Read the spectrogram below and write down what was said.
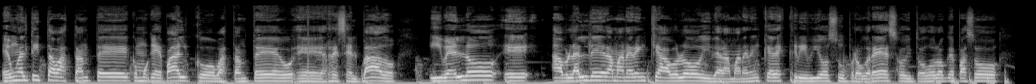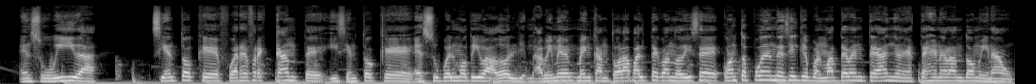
es un artista bastante como que palco, bastante eh, reservado. Y verlo eh, hablar de la manera en que habló y de la manera en que describió su progreso y todo lo que pasó en su vida, siento que fue refrescante y siento que es súper motivador. A mí me, encantó la parte cuando dice, ¿cuántos pueden decir que por más de 20 años en este género han dominado?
